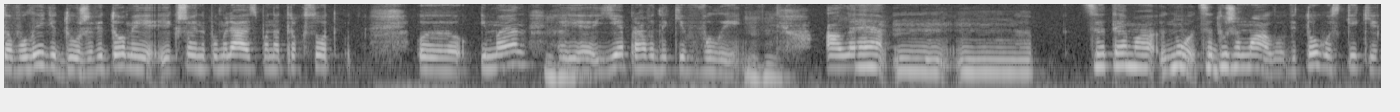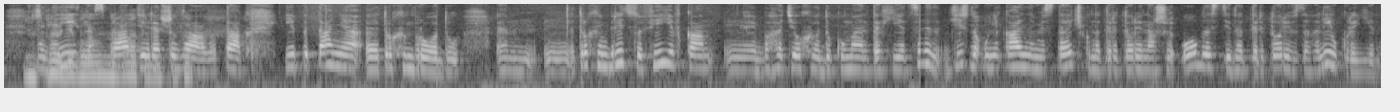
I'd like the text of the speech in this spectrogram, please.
на Волині дуже відомі, якщо я не помиляюсь, понад 300 е, імен е, є праведників в Волині. Але це тема, ну це дуже мало від того, скільки Насправді надій насправді рятувало. Так. І питання е, Трохимброду. М, Трохимбрід, Софіївка в багатьох документах є. Це дійсно унікальне містечко на території нашої області, на території взагалі України.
